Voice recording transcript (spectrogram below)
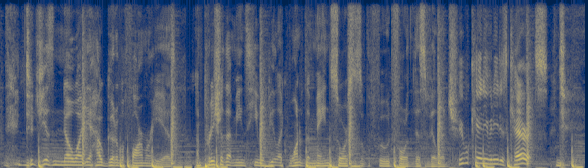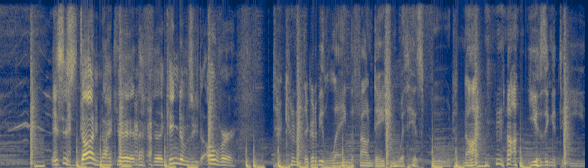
Dude, she has no idea how good of a farmer he is. I'm pretty sure that means he would be like one of the main sources of the food for this village. People can't even eat his carrots. this is done. Like the, the, the kingdom's over. They're gonna they're gonna be laying the foundation with his food, not not using it to eat.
